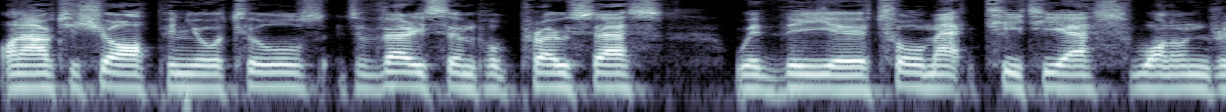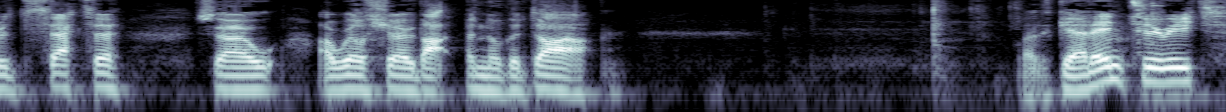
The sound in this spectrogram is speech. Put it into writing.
on how to sharpen your tools. It's a very simple process with the uh, Tormek TTS 100 setter. So I will show that another day. Let's get into it.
